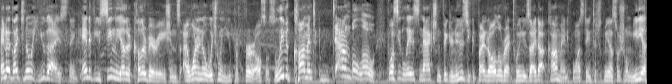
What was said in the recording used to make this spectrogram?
and I'd like to know what you guys think. And if you've seen the other color variations, I want to know which one you prefer also. So leave a comment down below. If you want to see the latest in action figure news, you can find it all over at toynewseye.com. And if you want to stay in touch with me on social media,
